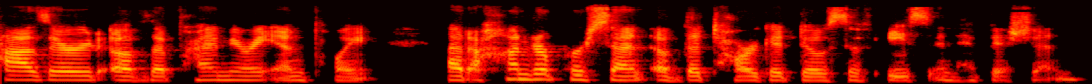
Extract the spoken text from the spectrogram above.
hazard of the primary endpoint at 100% of the target dose of ACE inhibition.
